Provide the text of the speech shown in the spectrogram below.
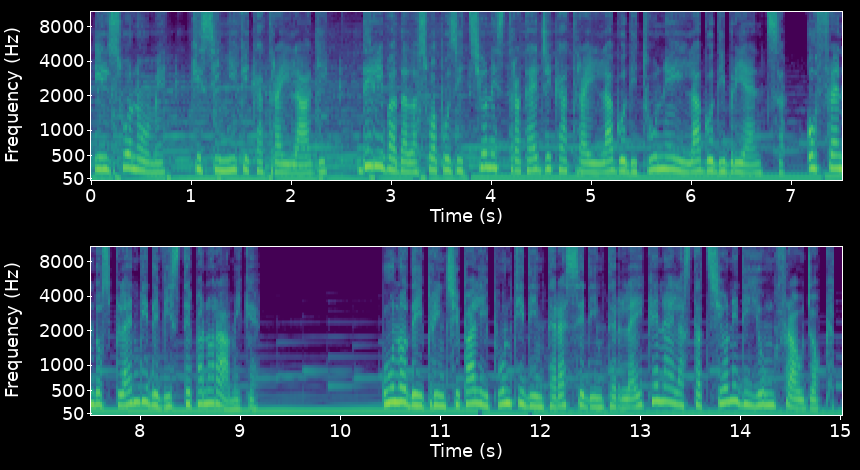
Il suo nome, che significa tra i laghi, deriva dalla sua posizione strategica tra il lago di Thun e il lago di Brienz, offrendo splendide viste panoramiche. Uno dei principali punti di interesse di Interlaken è la stazione di Jungfraujoch,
